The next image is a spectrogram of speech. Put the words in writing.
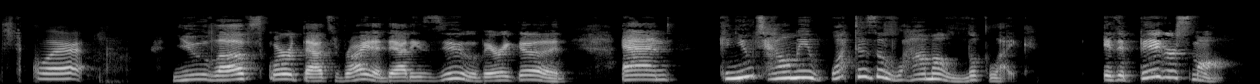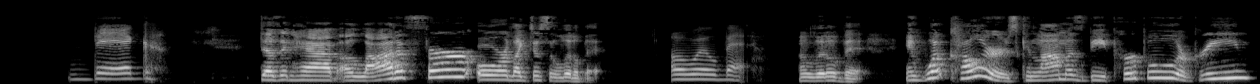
Squirt. You love Squirt. That's right. At Daddy's Zoo. Very good. And can you tell me what does a llama look like? Is it big or small? Big. Does it have a lot of fur or like just a little bit? A little bit. A little bit. And what colors can llamas be? Purple or green?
